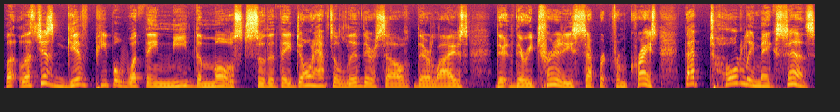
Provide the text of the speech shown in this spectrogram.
let, us just give people what they need the most so that they don't have to live their self their lives their, their eternity separate from christ. That totally makes sense.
